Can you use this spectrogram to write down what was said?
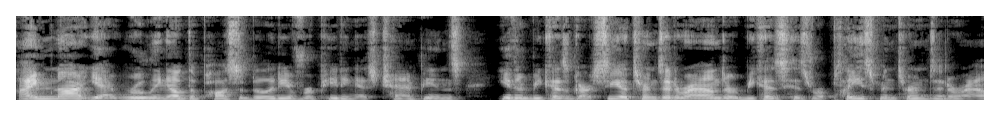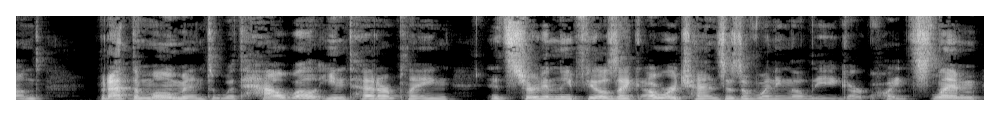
I'm not yet ruling out the possibility of repeating as champions, either because Garcia turns it around or because his replacement turns it around, but at the moment, with how well Inter are playing, it certainly feels like our chances of winning the league are quite slim.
